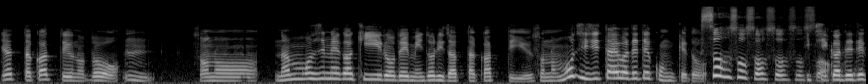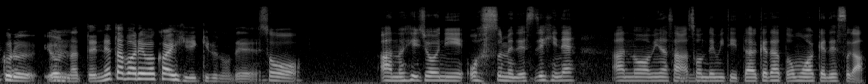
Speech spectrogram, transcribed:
やったかっていうのと、うん。その、何文字目が黄色で緑だったかっていう、その文字自体は出てこんけど、そうそうそうそうそうそう。1が出てくるようになって、ネタバレは回避できるので、そう。あの非常におすすめです。ぜひねあの皆さん遊んでみていただけたらと思うわけですが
